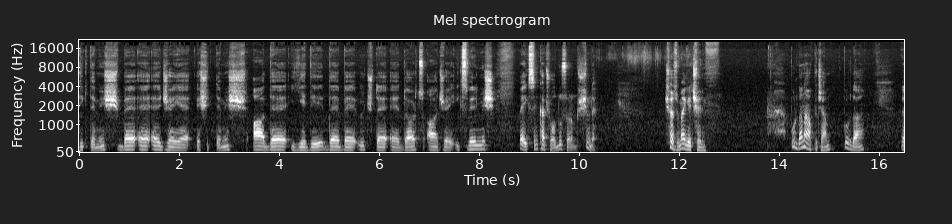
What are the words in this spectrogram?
dik demiş. BE EC'ye eşit demiş. AD 7, DB 3, DE 4, AC x verilmiş ve x'in kaç olduğu sorulmuş. Şimdi çözüme geçelim. Burada ne yapacağım? Burada e,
